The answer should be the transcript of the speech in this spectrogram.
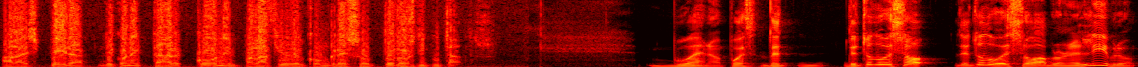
a la espera de conectar con el Palacio del Congreso de los Diputados. Bueno, pues de, todo eso, de todo eso hablo en el libro.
